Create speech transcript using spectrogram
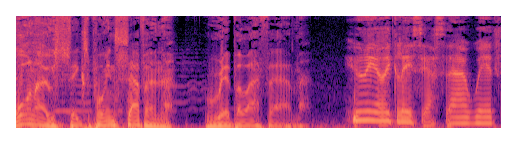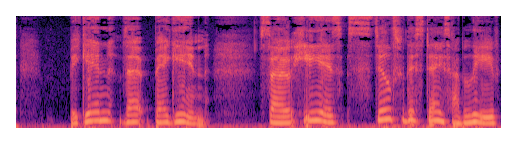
106.7 Ribble FM. Julio Iglesias there with Begin the Beguine. So he is still to this date, I believe,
